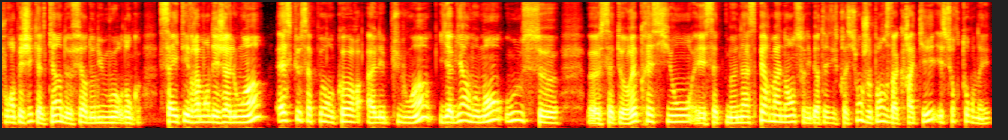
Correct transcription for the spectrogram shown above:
pour empêcher quelqu'un de faire de l'humour. Donc ça a été vraiment déjà loin. Est-ce que ça peut encore aller plus loin? Il y a bien un moment où euh, cette répression et cette menace permanente sur la liberté d'expression, je pense, va craquer et se retourner.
